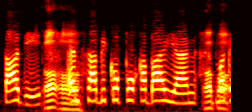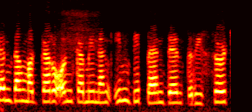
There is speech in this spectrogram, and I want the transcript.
study. Oo. And sabi ko po kabayan, Opo. magandang magkaroon kami ng independent research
